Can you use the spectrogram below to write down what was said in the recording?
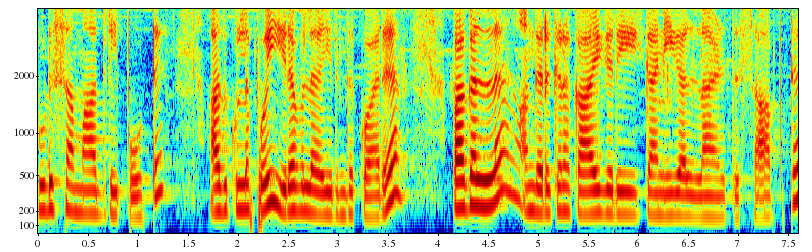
குடிசை மாதிரி போட்டு அதுக்குள்ளே போய் இரவில் இருந்துக்குவார். பகலில் அங்கே இருக்கிற காய்கறி கனிகள்லாம் எடுத்து சாப்பிட்டு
